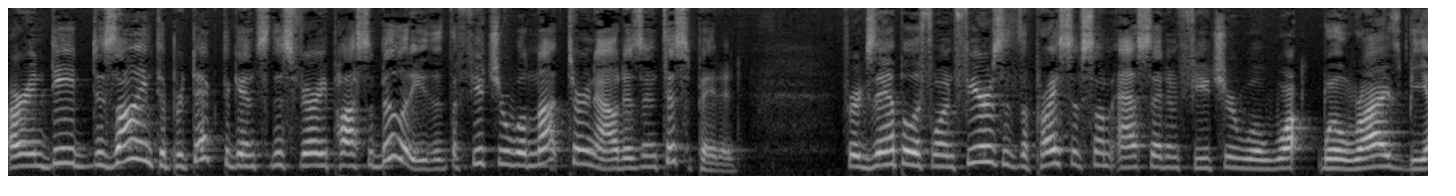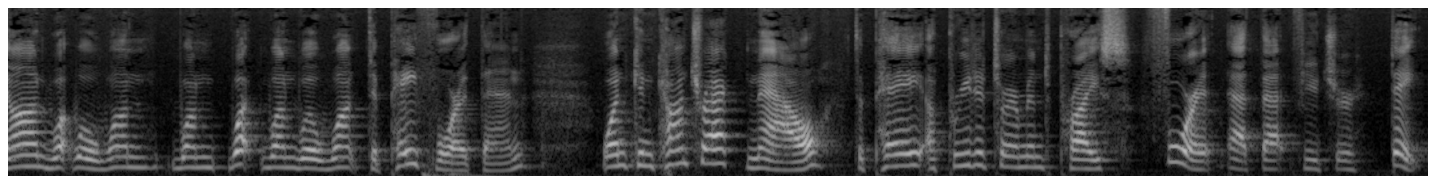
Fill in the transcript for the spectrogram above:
are indeed designed to protect against this very possibility that the future will not turn out as anticipated. For example, if one fears that the price of some asset in future will, will rise beyond what, will one, one, what one will want to pay for it then, one can contract now to pay a predetermined price for it at that future date.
